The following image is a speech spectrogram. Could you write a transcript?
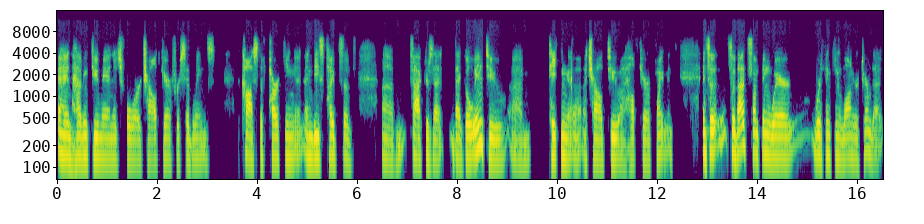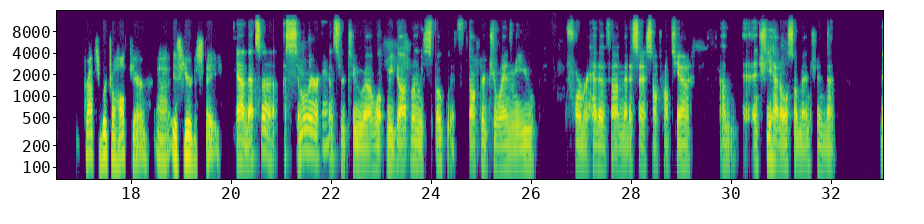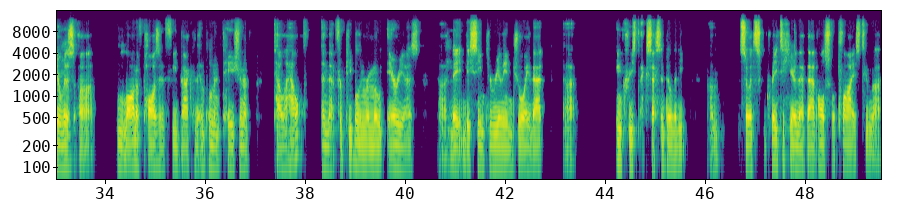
and having to manage for childcare for siblings, cost of parking, and, and these types of um, factors that that go into um, taking a, a, child to a healthcare appointment. And so, so that's something where we're thinking longer term that perhaps virtual healthcare uh, is here to stay. Yeah, that's a, a similar answer to uh, what we got when we spoke with Dr. Joanne Liu, former head of uh, Médecins Sans Frontières. Um, and she had also mentioned that there was a lot of positive feedback for the implementation of telehealth, and that for people in remote areas, uh, they, they seem to really enjoy that uh, increased accessibility. Um, so it's great to hear that that also applies to uh,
